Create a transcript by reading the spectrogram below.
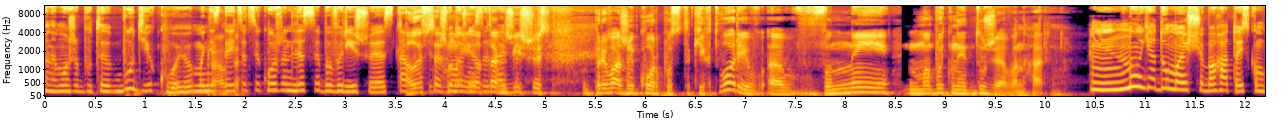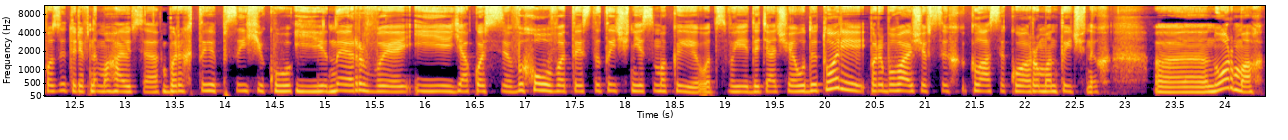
Вона може бути будь-якою. Мені Правда. здається, це кожен для себе вирішує. Але все ж ми так задачу. більшість переважний корпус таких творів, е, вони, мабуть, не дуже авангардні. Ну, я думаю, що багато із композиторів намагаються берегти психіку і нерви, і якось виховувати естетичні смаки от своєї дитячої аудиторії, перебуваючи в цих класико-романтичних е, нормах.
